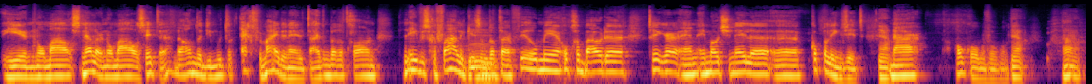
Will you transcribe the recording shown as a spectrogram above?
hier normaal, sneller normaal zitten. De ander die moet dat echt vermijden de hele tijd. Omdat het gewoon levensgevaarlijk is. Omdat daar veel meer opgebouwde trigger en emotionele eh, koppeling zit. Ja. Naar alcohol bijvoorbeeld. Ja. Ja.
